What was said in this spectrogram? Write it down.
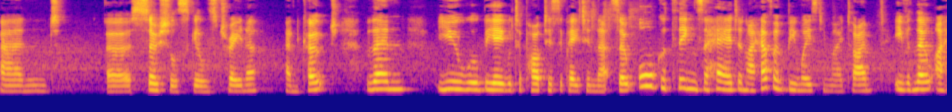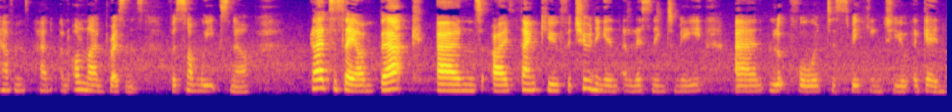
and a social skills trainer and coach, then you will be able to participate in that. So, all good things ahead, and I haven't been wasting my time, even though I haven't had an online presence for some weeks now. Glad to say I'm back, and I thank you for tuning in and listening to me, and look forward to speaking to you again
